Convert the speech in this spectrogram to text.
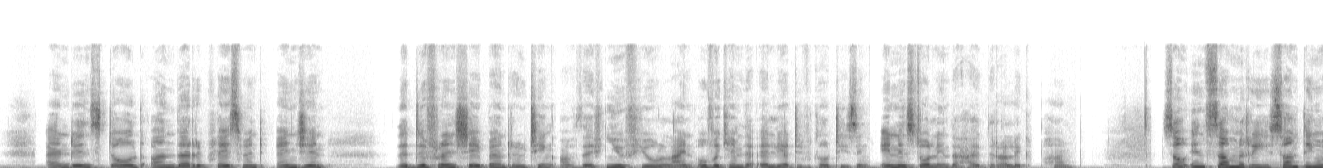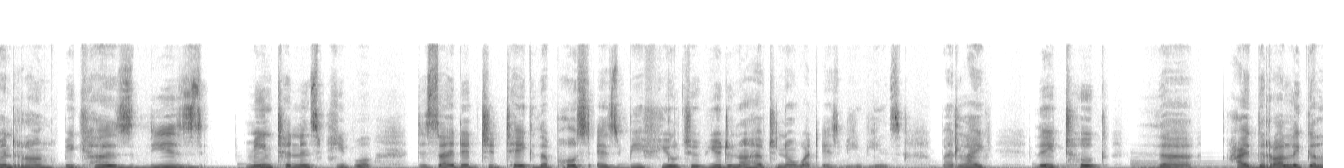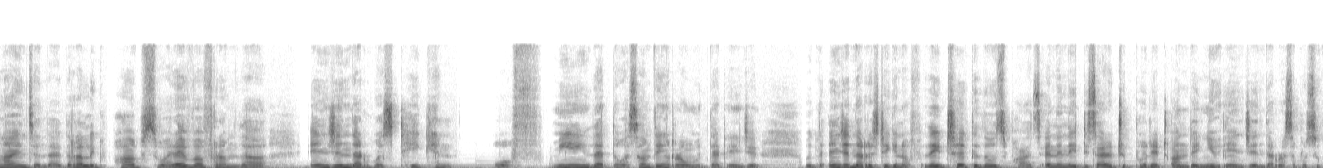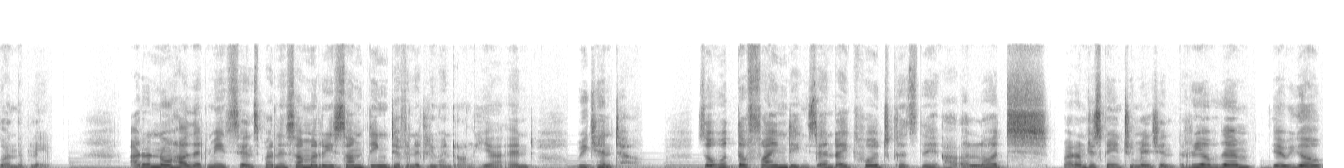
and installed on the replacement engine. The different shape and routing of the new fuel line overcame the earlier difficulties in, in installing the hydraulic pump. So, in summary, something went wrong because these maintenance people decided to take the post SB fuel tube. You do not have to know what SB means, but like they took the hydraulic lines and the hydraulic pumps, whatever from the engine that was taken off, meaning that there was something wrong with that engine. With the engine that was taken off, they took those parts and then they decided to put it on the new engine that was supposed to go on the plane. I don't know how that made sense, but in summary, something definitely went wrong here, and we can tell. So, with the findings, and I quote because there are a lot, but I'm just going to mention three of them. There we go.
